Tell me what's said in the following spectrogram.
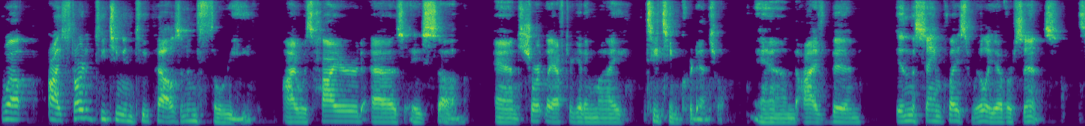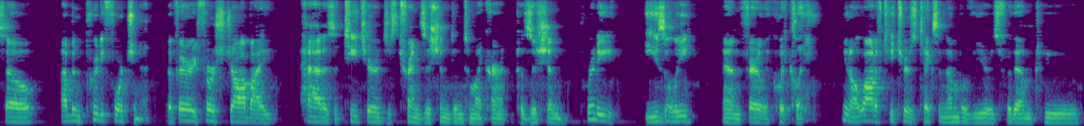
Well, I started teaching in 2003. I was hired as a sub and shortly after getting my teaching credential. And I've been in the same place really ever since. So I've been pretty fortunate. The very first job I had as a teacher just transitioned into my current position pretty easily and fairly quickly. You know, a lot of teachers it takes a number of years for them to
